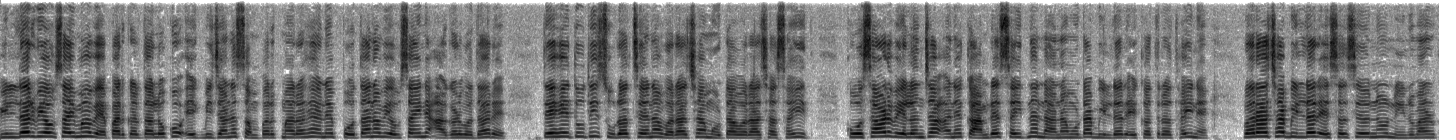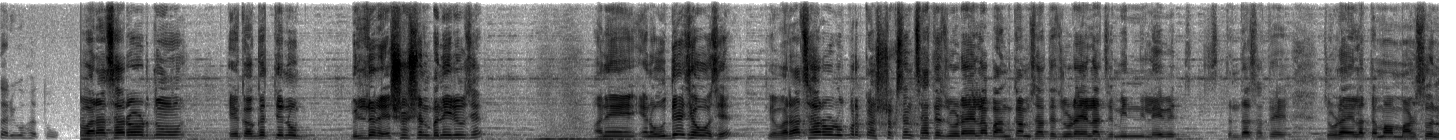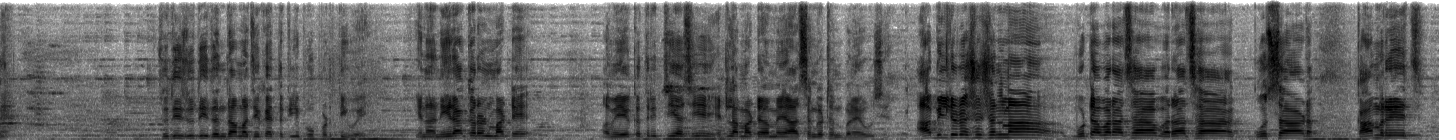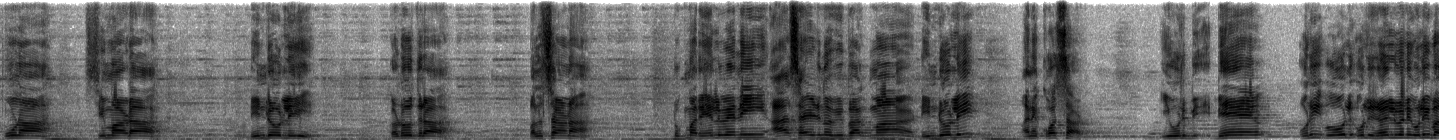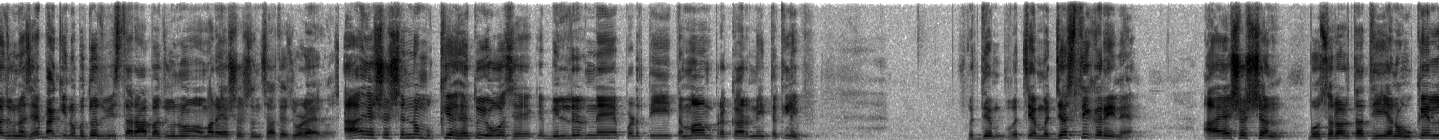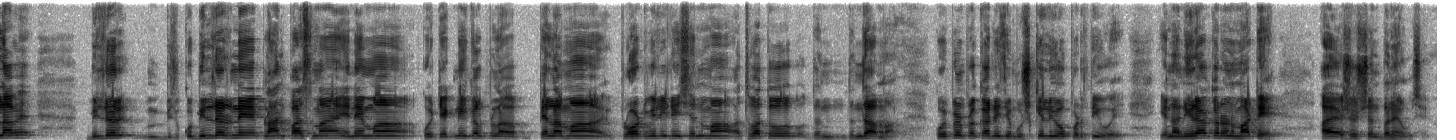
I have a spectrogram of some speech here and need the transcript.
Builder વ્યવસાયમાં વેપાર કરતા લોકો એકબીજાના સંપર્કમાં રહે અને પોતાના વ્યવસાયને આગળ વધારે. તે હેતુથી સુરત શહેરના વરાછા, મોટા વરાછા સહિત કોસાળ, વેલંચા અને કામરેજ સહિતના નાના મોટા બિલ્ડર એકત્ર થઈને વરાછા બિલ્ડર એસોસિએશનનું નિર્માણ કર્યું હતું. વરાછા રોડનું એક અગત્યનું બિલ્ડર એસોસિએશન બની રહ્યું છે અને એનો ઉદ્દેશ એવો છે કે વરાછા રોડ ઉપર કન્સ્ટ્રક્શન સાથે જોડાયેલા, બાંધકામ સાથે જોડાયેલા, જમીનની લેવે ધંધા સાથે જોડાયેલા તમામ માણસોને જુદી જુદી ધંધામાં જે કાંઈ તકલીફો પડતી હોય, એના નિરાકરણ માટે અમે એકત્રિત થયા છીએ. એટલા માટે અમે આ સંગઠન બનાવ્યું છે. આ બિલ્ડર એસોસિએશનમાં મોટા વરાછા વરાછા, કોસાડ, કામરેજ, પૂણા, સીમાડા, ડિંડોલી કડોદરા પલસાણા ટૂંકમાં રેલવેની આ સાઈડનો વિભાગમાં ડિંડોલી અને કોસાડ. એ બે ઓલી ઓલી ઓલી રેલવેની ઓલી બાજુના છે, બાકીનો બધો જ વિસ્તાર આ બાજુનો અમારા એસોસિએશન સાથે જોડાયેલો છે. આ એસોસિએશનનો મુખ્ય હેતુ એવો છે કે બિલ્ડરને પડતી તમામ પ્રકારની તકલીફ વચ્ચે મધ્યસ્થી કરીને આ એસોસિએશન બહુ સરળતાથી એનો ઉકેલ લાવે. બિલ્ડર કોઈ બિલ્ડરને પ્લાન પાસમાં એનેમાં કોઈ ટેકનિકલ પહેલાંમાં પ્લોટ વેલિડેશનમાં અથવા તો ધંધામાં કોઈપણ પ્રકારની જે મુશ્કેલીઓ પડતી હોય, એના નિરાકરણ માટે આ એસોસિએશન બનાવ્યું છે.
